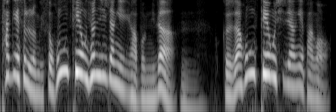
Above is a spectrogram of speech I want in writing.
타겟을 넘겨서 홍태용 현 시장에게 가봅니다. 음. 그러자 홍태용 시장의 방어.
